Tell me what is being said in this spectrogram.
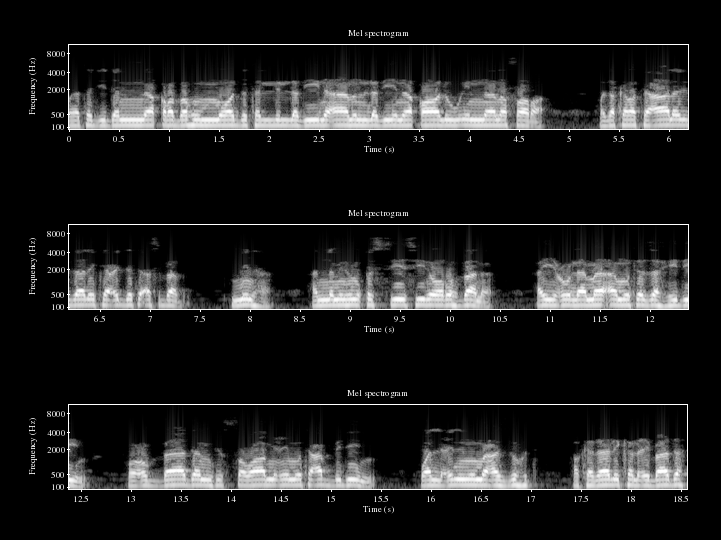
ولتجدن أقربهم مودة للذين آمنوا الذين قالوا إنا نصارى وذكر تعالى لذلك عدة أسباب منها أن منهم قسيسين ورهبانا أي علماء متزهدين وعبادا في الصوامع متعبدين والعلم مع الزهد وكذلك العبادة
